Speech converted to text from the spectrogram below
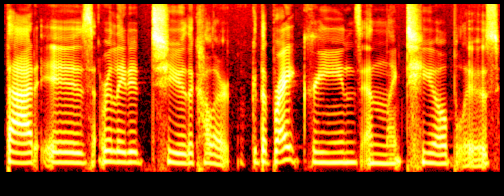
that is related to the color, the bright greens and like teal blues.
